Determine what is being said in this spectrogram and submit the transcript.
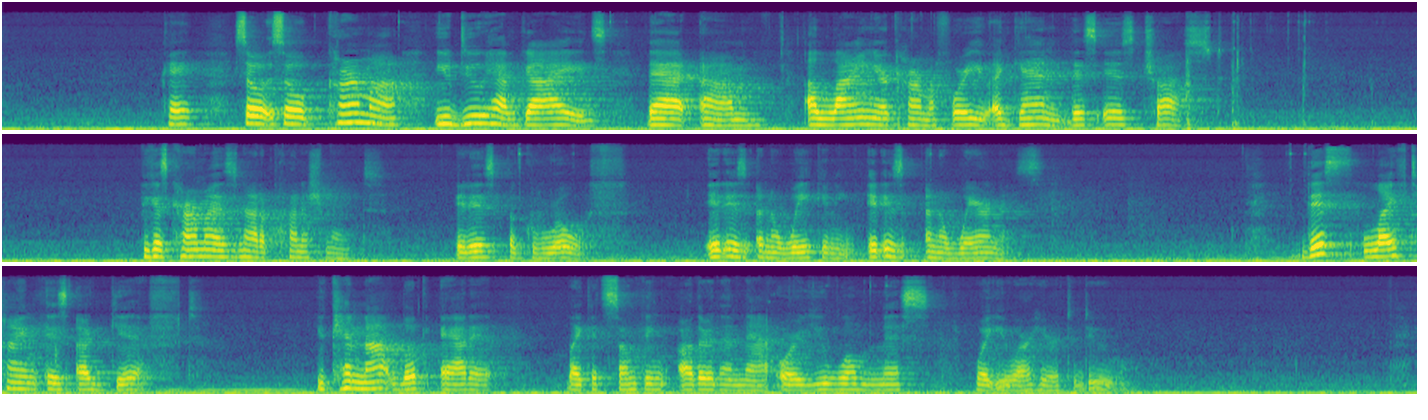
Okay? So, so karma, you do have guides that um, align your karma for you. Again, this is trust. Because karma is not a punishment, it is a growth, it is an awakening, it is an awareness. This lifetime is a gift. You cannot look at it like it's something other than that, or you will miss what you are here to do.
